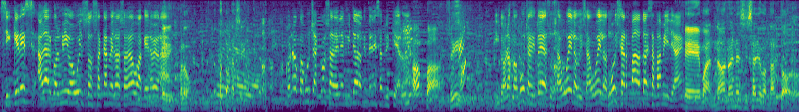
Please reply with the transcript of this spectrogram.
Si querés hablar conmigo, Wilson, sacame el vaso de agua que no veo nada. Eh, perdón. Sí. Conozco muchas cosas del invitado que tenés a tu izquierda. ¡Apa! ¿Sí? Y conozco muchas historias de sus abuelos, bisabuelos. Muy zarpado toda esa familia, ¿eh? Eh, bueno, no, no es necesario contar todo.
